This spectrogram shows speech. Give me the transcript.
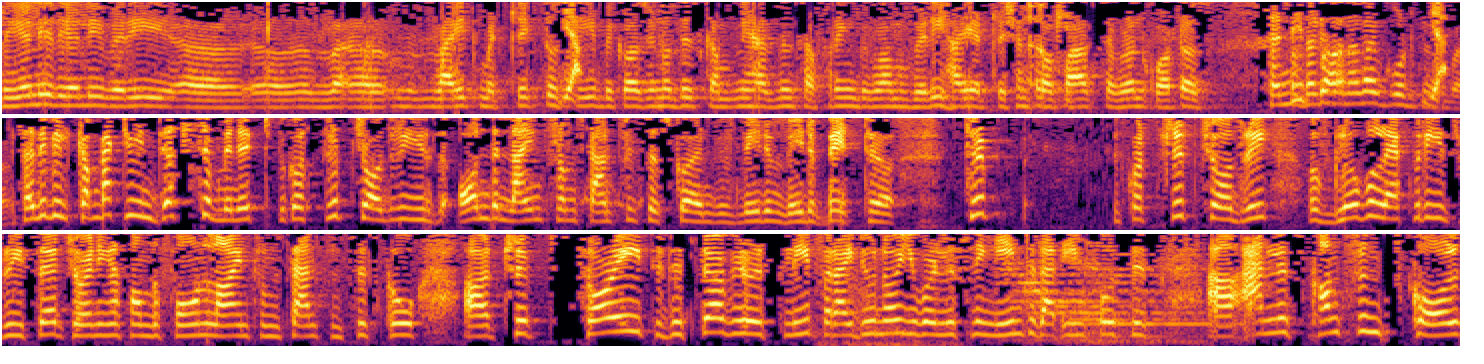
really really very uh, uh, right metric to Yeah. see because you know this company has been suffering from very high attrition for past several quarters. Sandeep, so uh, another good Yeah, number. Sandeep, we'll come back to you in just a minute because Trip Chowdhry is on the line from San Francisco and we've made him wait a bit. Uh, Trip, We've got Trip Chowdhry of Global Equities Research joining us on the phone line from San Francisco. Uh, Trip, sorry to disturb your sleep, but I do know you were listening in to that Infosys uh, analyst conference call.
